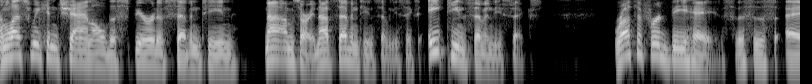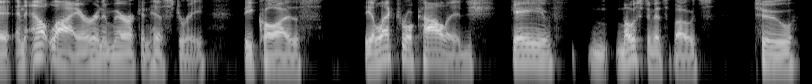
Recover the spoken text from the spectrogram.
unless we can channel the spirit of 17, not, I'm sorry, not 1776, 1876. Rutherford B. Hayes. This is a, an outlier in American history because the Electoral College gave m- most of its votes to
